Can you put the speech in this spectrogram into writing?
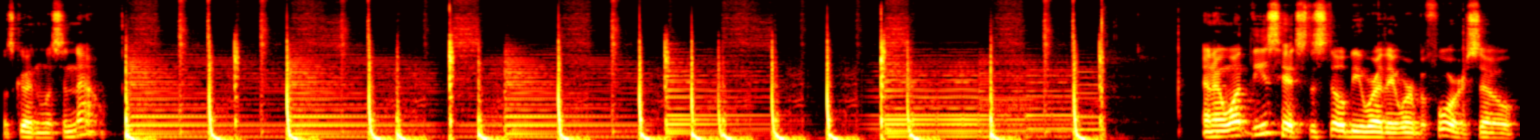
Let's go ahead and listen now. And I want these hits to still be where they were before. So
